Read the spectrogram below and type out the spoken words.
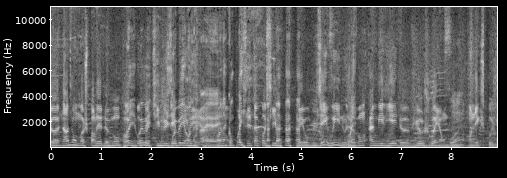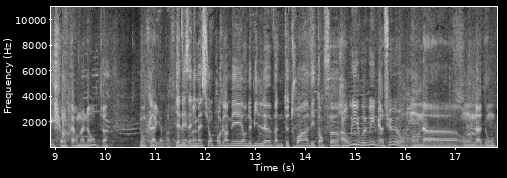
euh, non, non, moi je parlais de mon petit musée. Oui, on, a, compris. C'est impossible. Mais au musée, oui, nous avons un millier de vieux jouets en bois en exposition permanente. Donc là, il n'y a pas Il y a des animations programmées en 2023, des temps forts? Ah oui, oui, oui, bien sûr. On a, on a donc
